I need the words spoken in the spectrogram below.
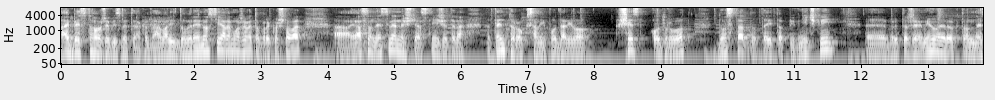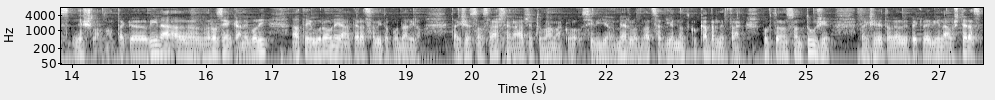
aj bez toho, že by sme to ako dávali do verejnosti, ale môžeme to prekoštovať. A ja som nesmierne šťastný, že teda tento rok sa mi podarilo 6 odrôd dostať do tejto pivničky, e, pretože minulý rok to nes, nešlo. No. Tak e, vína, e, rozienka neboli na tej úrovni a teraz sa mi to podarilo. Takže som strašne rád, že tu mám, ako si videl, Merlo 21, Cabernet Franc, po ktorom som túžil. Takže je to veľmi pekné vína. Už teraz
